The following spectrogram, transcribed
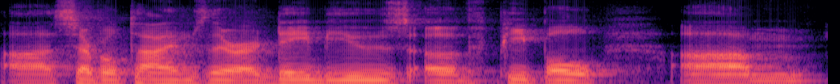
Uh, several times there are debuts of people. Um,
